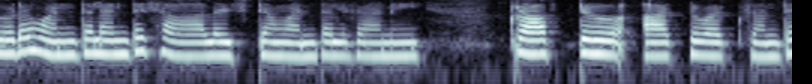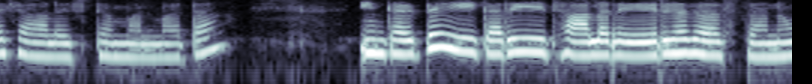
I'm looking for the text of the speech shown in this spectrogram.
కూడా వంటలు అంటే చాలా ఇష్టం. వంటలు కానీ క్రాఫ్ట్ ఆర్ట్ వర్క్స్ అంటే చాలా ఇష్టం అనమాట ఇంకైతే ఈ కర్రీ చాలా రేర్గా చేస్తాను.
